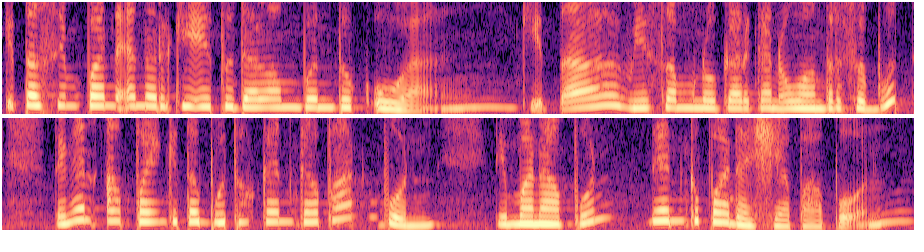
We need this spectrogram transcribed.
kita simpan energi itu dalam bentuk uang. Kita bisa menukarkan uang tersebut dengan apa yang kita butuhkan kapan pun, di mana pun, dan kepada siapa pun.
